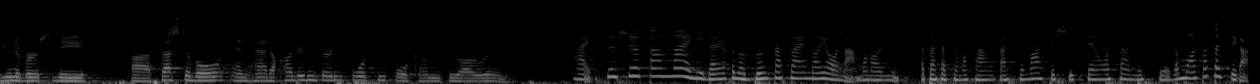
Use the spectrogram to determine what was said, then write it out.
university uh, festival and had 134 people come through our room. はい、数週間前に大学の文化祭のようなものに私たちも参加しまして出展をしたんですけれども私たちが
